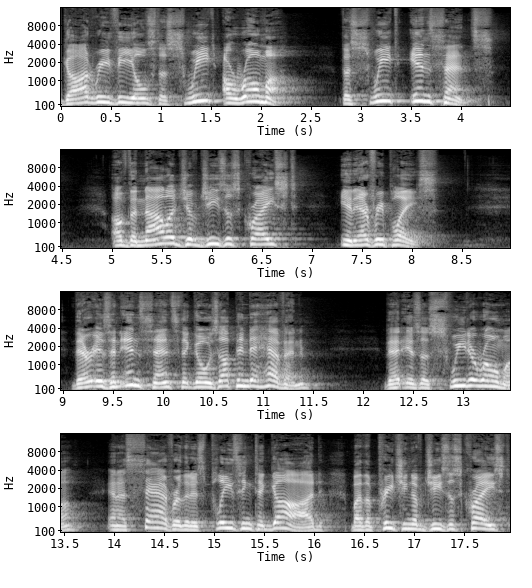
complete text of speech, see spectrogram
God reveals the sweet aroma, the sweet incense of the knowledge of Jesus Christ in every place. There is an incense that goes up into heaven that is a sweet aroma and a savor that is pleasing to God by the preaching of Jesus Christ,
